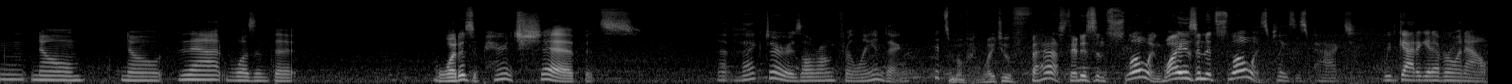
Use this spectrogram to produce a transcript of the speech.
Mm, No, no, that wasn't the What is it? parent ship. It's that vector is all wrong for landing. It's moving way too fast. It isn't slowing. Why isn't it slowing? This place is packed. We've got to get everyone out.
